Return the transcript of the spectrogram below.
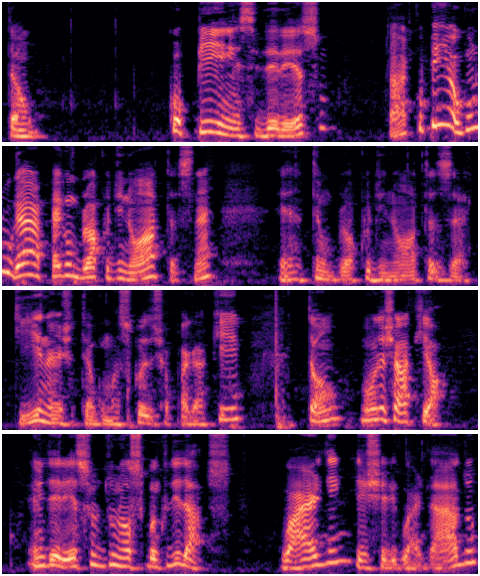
Então, copiem esse endereço, tá? Copiem em algum lugar, pega um bloco de notas, né? É, tem um bloco de notas aqui, né? Já tem algumas coisas, deixa eu apagar aqui. Então, vamos deixar aqui, ó. É o endereço do nosso banco de dados. Guardem, deixe ele guardado.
